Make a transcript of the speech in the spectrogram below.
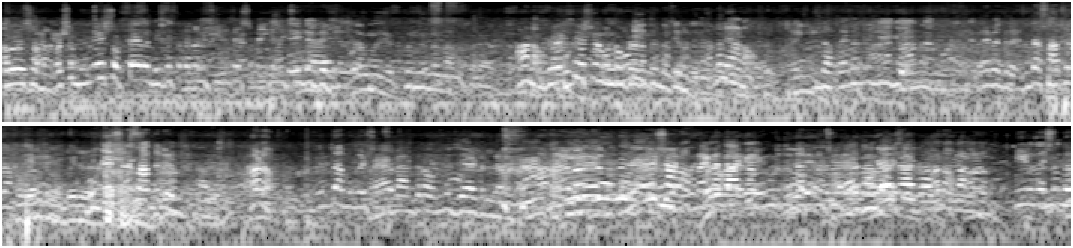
അറുപത് ശതമാനം പക്ഷെ മുകേഷ് ഒട്ടേറെ വികസനങ്ങൾ തീരദേശ ചെയ്തിട്ടുണ്ട്. ആണോ? അങ്ങനെയാണോ? പ്രേമേന്ദ്രൻ എന്താ സാധ്യത? മുകേഷിന് സാധ്യതയുണ്ട്. ആണോ? എന്താ മുകേഷ് ഒന്നും ചെയ്തിട്ടില്ല. മുകേഷാണോ? തീരദേശത്ത്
